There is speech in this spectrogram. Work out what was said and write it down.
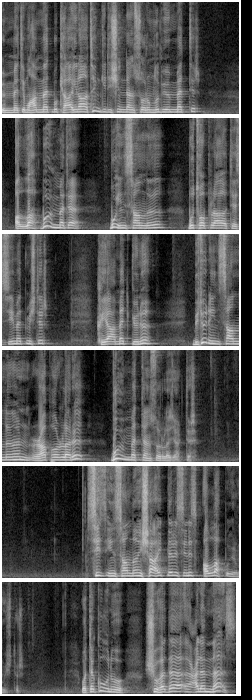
ümmeti Muhammed bu kainatın gidişinden sorumlu bir ümmettir. Allah bu ümmete bu insanlığı bu toprağı teslim etmiştir. Kıyamet günü bütün insanlığın raporları bu ümmetten sorulacaktır. Siz insanlığın şahitlerisiniz Allah buyurmuştur. Ve tekunu şuhedâ'e alennâs.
